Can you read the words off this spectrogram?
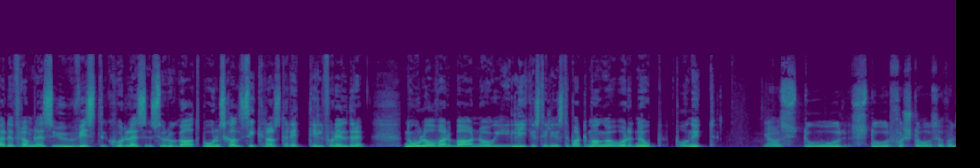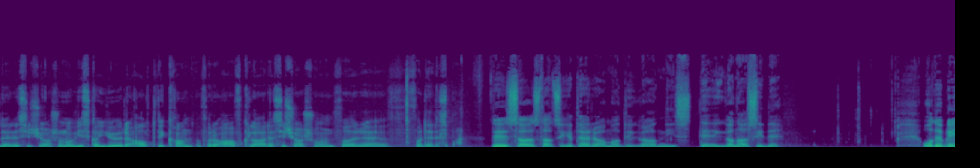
er det fremdeles uvisst hvordan surrogatbarn skal sikres rett til foreldre. Nå lover Barne- og likestillingsdepartementet å ordne opp på nytt. Jeg har stor, stor forståelse for deres situasjon, og vi skal gjøre alt vi kan for å avklare situasjonen for, eh, for deres barn. Det sa statssekretær Ahmad Ghanaside. Og det ble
